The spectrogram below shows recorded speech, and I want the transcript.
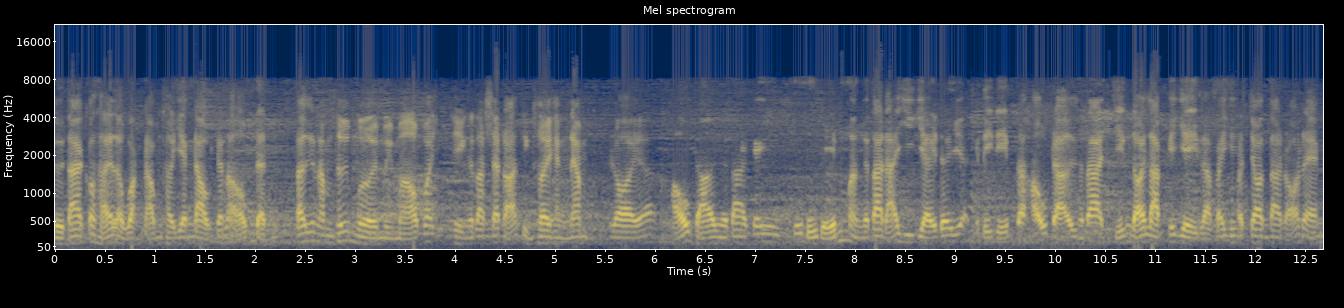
người ta có thể là hoạt động thời gian đầu cho nó ổn định tới cái năm thứ 10, 11 á, thì người ta sẽ trả tiền thuê hàng năm rồi hỗ trợ người ta cái cái địa điểm mà người ta đã di dời đi cái địa điểm đó hỗ trợ người ta chuyển đổi làm cái gì là phải cho người ta rõ ràng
